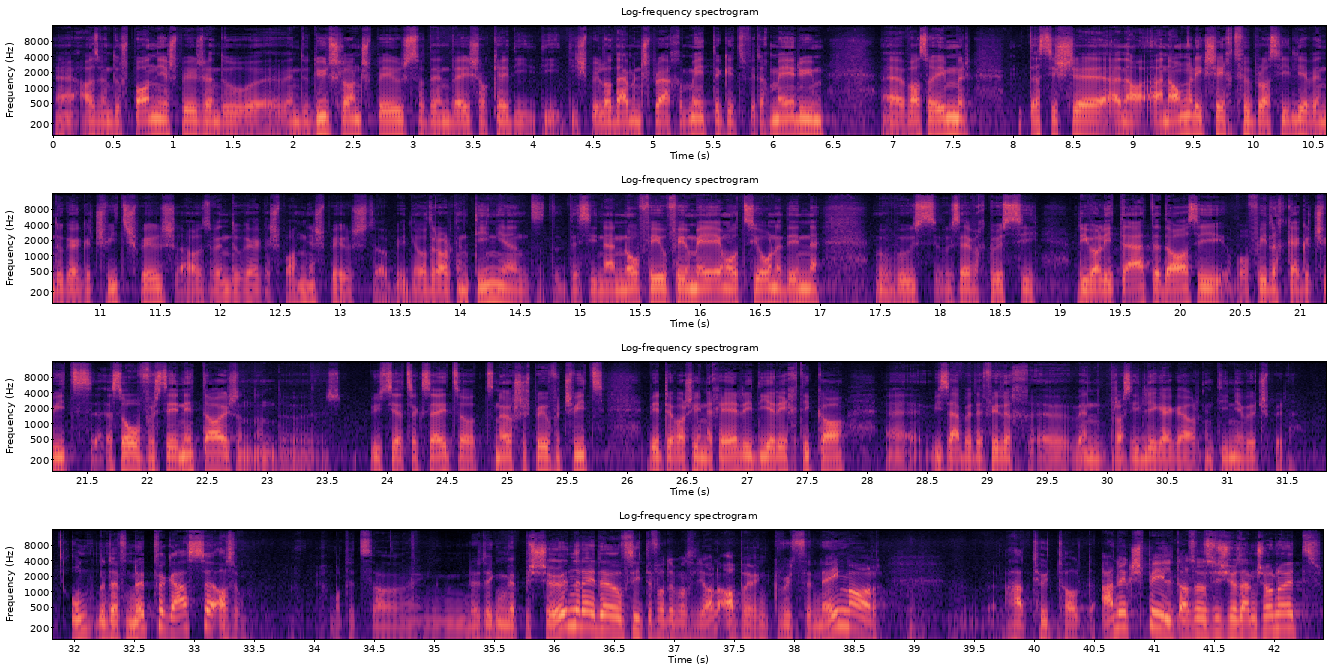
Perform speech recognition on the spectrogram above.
also wenn du Spanien spielst, wenn du, äh, wenn du Deutschland spielst, so dann weißt du, okay, die, die, die spielen auch dementsprechend mit, da gibt es vielleicht mehr Räume, äh, was auch immer. Das ist äh, eine, eine, andere Geschichte für Brasilien, wenn du gegen die Schweiz spielst, als wenn du gegen Spanien spielst oder Argentinien. Da sind dann noch viel, viel mehr Emotionen drin, weil es, einfach gewisse Rivalitäten da sind, die vielleicht gegen die Schweiz so für sie nicht da ist. Und, und, äh, uns jetzt gesagt, so, das nächste Spiel für die Schweiz wird dann wahrscheinlich eher in die Richtung gehen, äh, wie es eben dann vielleicht, äh, wenn Brasilien gegen Argentinien wird spielen. Und man darf nicht vergessen, also ich wollte jetzt nicht irgendetwas schön reden auf Seite der Brasilianer, aber ein gewisser Neymar hat heute halt auch nicht gespielt. Also es ist ja dann schon nicht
